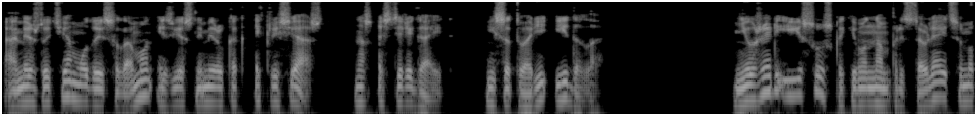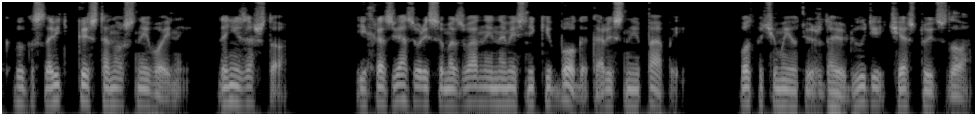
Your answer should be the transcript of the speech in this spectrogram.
А между тем мудрый Соломон, известный миру как экклесиаст, нас остерегает «не сотвори идола». Неужели Иисус, каким он нам представляется, мог благословить крестоносные войны? Да ни за что. Их развязывали самозваные наместники Бога, корыстные папы. Вот почему я утверждаю, люди чествуют зло.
